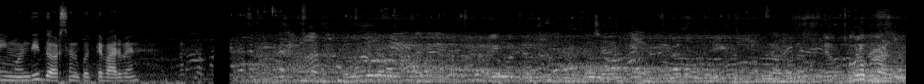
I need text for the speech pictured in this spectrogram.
এই মন্দির দর্শন করতে পারবেন। ওগুলো ঘুরে আসুন।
